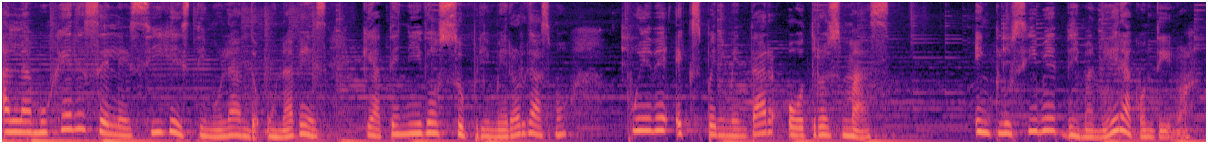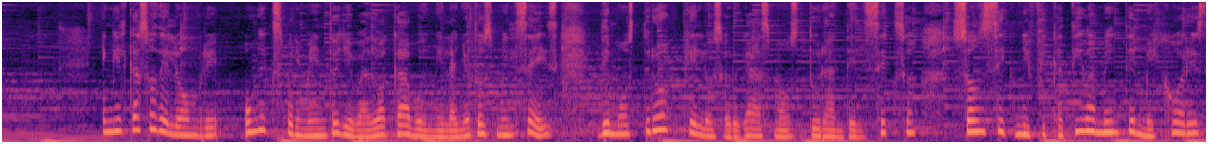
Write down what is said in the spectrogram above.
a la mujer se le sigue estimulando una vez que ha tenido su primer orgasmo, puede experimentar otros más inclusive de manera continua. En el caso del hombre, un experimento llevado a cabo en el año 2006 demostró que los orgasmos durante el sexo son significativamente mejores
